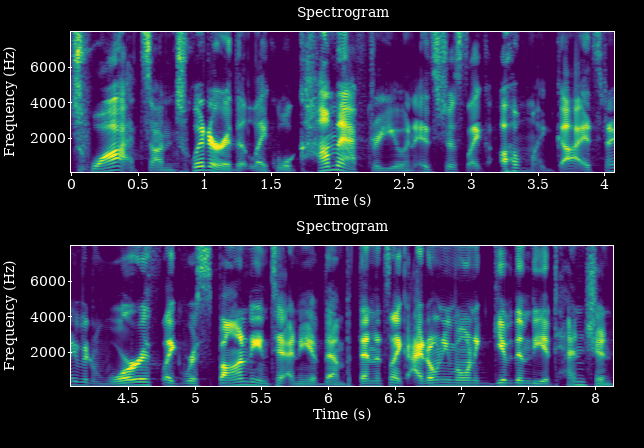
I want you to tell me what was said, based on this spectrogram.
twats on Twitter that like will come after you. And it's just like, oh my God, it's not even worth like responding to any of them. But then it's like, I don't even want to give them the attention.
